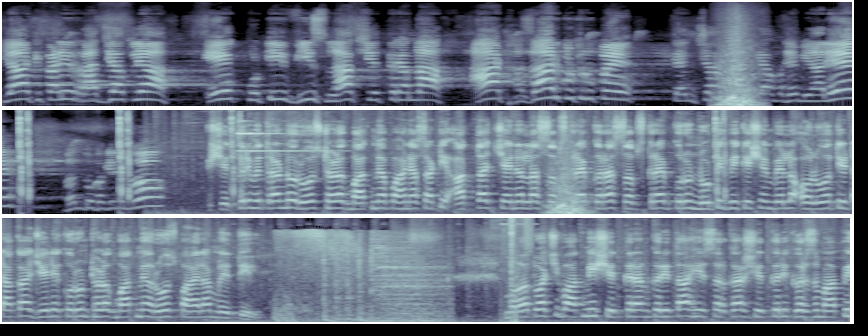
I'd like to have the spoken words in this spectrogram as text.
या ठिकाणी राज्यातल्या एक कोटी वीस लाख शेतकऱ्यांना आठ हजार कोटी रुपये त्यांच्या खात्यामध्ये मिळाले. बंधू भगिनींनो शेतकरी मित्रांनो रोज ठळक बातम्या पाहण्यासाठी आत्ताच चॅनलला सबस्क्राईब करा. सबस्क्राईब करून नोटिफिकेशन बेलला ऑलवरती टाका जेणेकरून ठळक बातम्या रोज पाहायला मिळतील. महत्वाची बातमी शेतकऱ्यांकरिता हे सरकार शेतकरी कर्जमाफी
